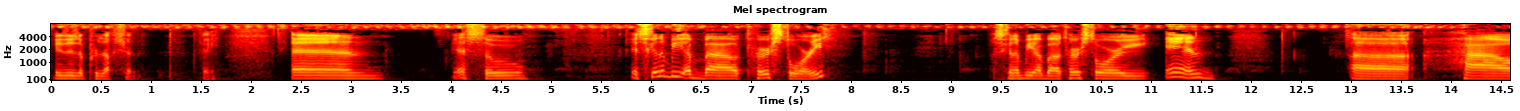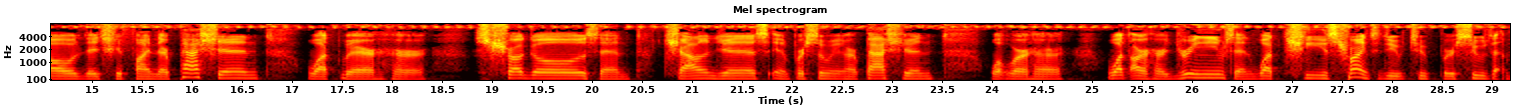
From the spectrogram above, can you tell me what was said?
You do the production. And yes, so it's gonna be about her story. It's gonna be about her story and uh, how did she find their passion? What were her struggles and challenges in pursuing her passion? What were her what are her dreams and what she's trying to do to pursue them?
